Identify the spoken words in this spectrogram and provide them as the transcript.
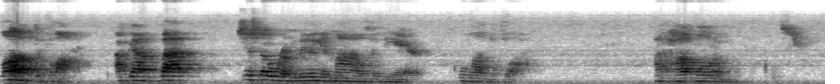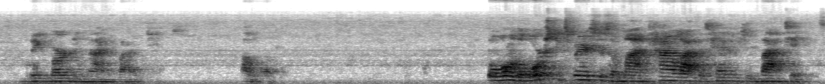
Love to fly. I've got about just over a million miles in the air. Love to fly. I'd hop on a big bird in nine fighter jets. I love it. But one of the worst experiences of my entire life is having to buy tickets.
